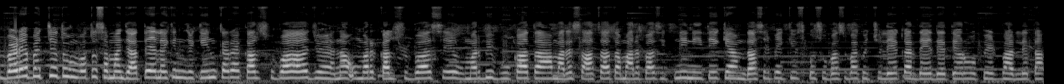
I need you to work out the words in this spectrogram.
बड़े बच्चे तो वो तो समझ जाते हैं, लेकिन यकीन करें, कल सुबह जो है ना, उमर कल सुबह से उमर भी भूखा था, हमारे साथ साथ हमारे पास इतनी नहीं थी कि हम दस रुपए की उसको सुबह सुबह कुछ लेकर दे देते और वो पेट भर लेता।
